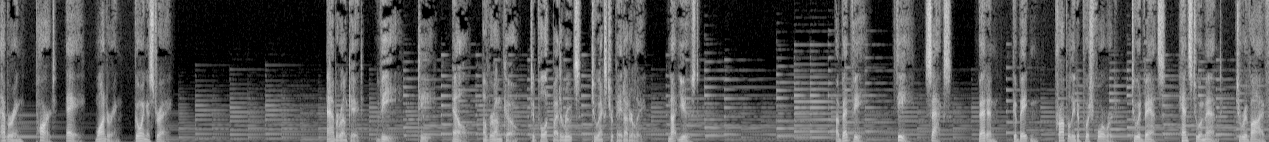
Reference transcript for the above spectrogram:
Aberring, part, A, wandering, going astray. Aberuncate, v. t. l. Averunco, to pull up by the roots, to extirpate utterly. Not used. Abet v. d. Sax. Beten, gebaten, properly to push forward, to advance, hence to amend, to revive,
